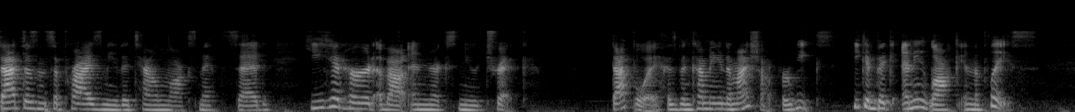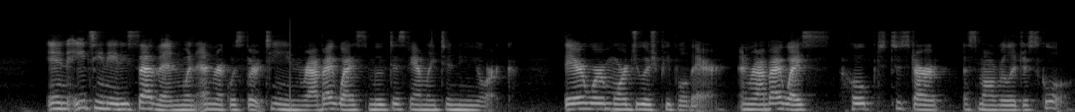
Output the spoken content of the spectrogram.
That doesn't surprise me, the town locksmith said. He had heard about Enric's new trick. That boy has been coming into my shop for weeks. He can pick any lock in the place. In 1887, when Enric was 13, Rabbi Weiss moved his family to New York. There were more Jewish people there, and Rabbi Weiss hoped to start a small religious school.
